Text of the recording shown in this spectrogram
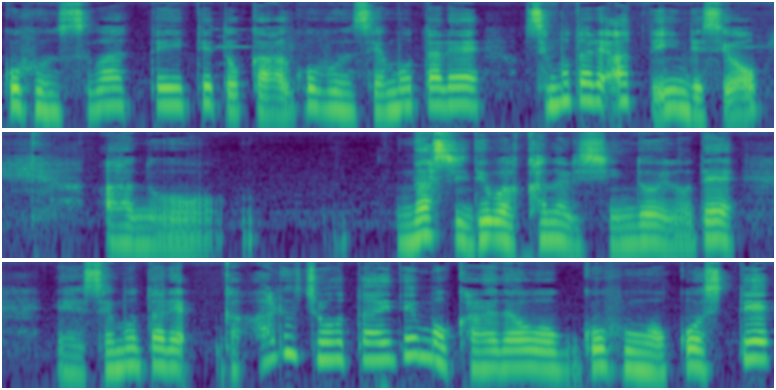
5分座っていてとか5分背もたれ背もたれあっていいんですよ。あのなしではかなりしんどいのでえー、背もたれがある状態でも体を5分起こして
